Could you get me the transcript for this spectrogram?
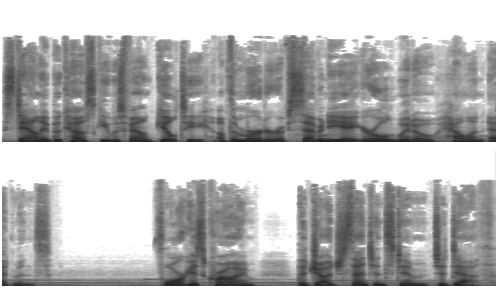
Stanley Bukowski was found guilty of the murder of 78 year old widow Helen Edmonds. For his crime, the judge sentenced him to death.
